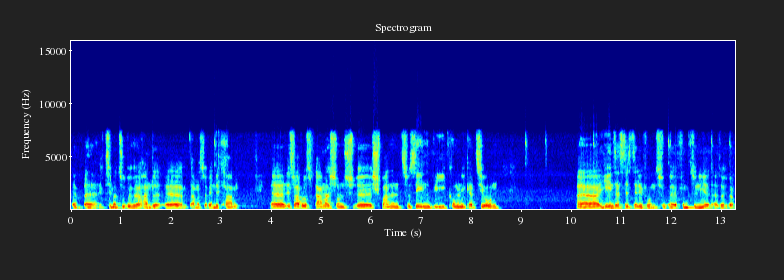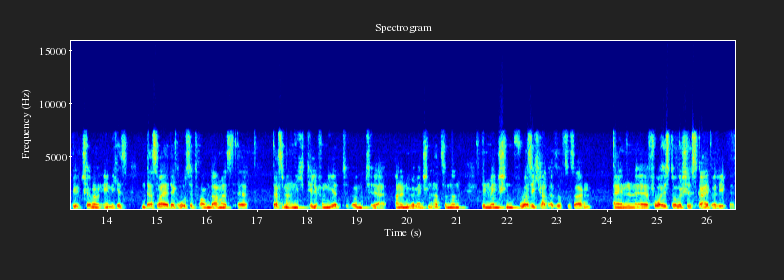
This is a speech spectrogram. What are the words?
äh, Zimmerzubehörhandel damals verwendet haben. Äh, es war bloß damals schon spannend zu sehen, wie Kommunikation jenseits des Telefons funktioniert, also über Bildschirme und ähnliches. Und das war ja der große Traum damals, dass man nicht telefoniert und äh, anonyme Menschen hat, sondern den Menschen vor sich hat, also sozusagen ein äh, vorhistorisches Skype-Erlebnis.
